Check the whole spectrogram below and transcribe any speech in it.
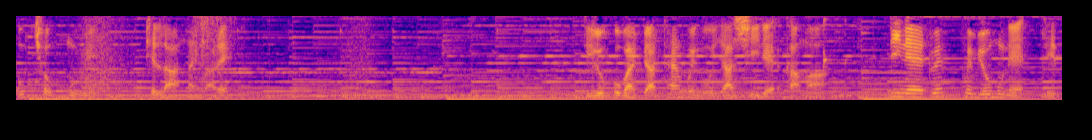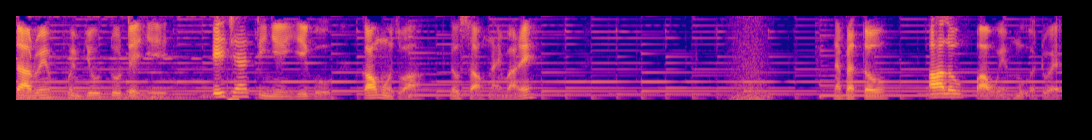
အုပ်ချုပ်မှုတွေဖြစ်လာနိုင်ပါတယ်။ ဒီလိုကိုပိုင်ပြထမ်းခွင့်ကိုရရှိတဲ့အခါမှာပြည်내အတွင်းဖွံ့ဖြိုးမှုနဲ့ဒေသတွင်းဖွံ့ဖြိုးတိုးတက်ရေးအေဂျင့်တည်ငြိမ်ရေးကိုကောင်းမွန်စွာလှုပ်ဆောင်နိုင်ပါတယ်။နံပါတ်3အားလုံးပါဝင်မှုအတွက်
